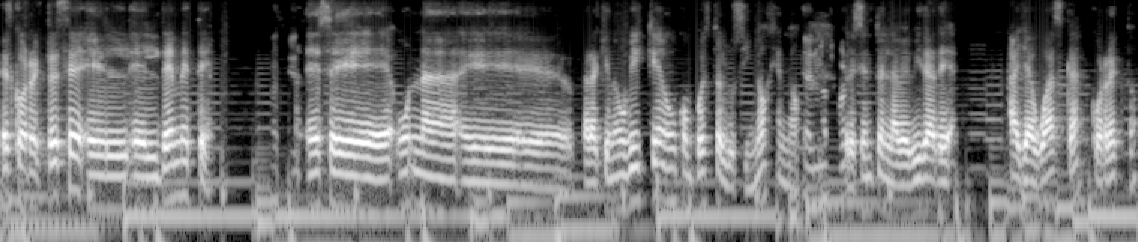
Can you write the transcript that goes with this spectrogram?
Es correcto. Ese, el, el DMT. Es eh, una, eh, para quien no ubique, un compuesto alucinógeno presente en la bebida de ayahuasca, correcto.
